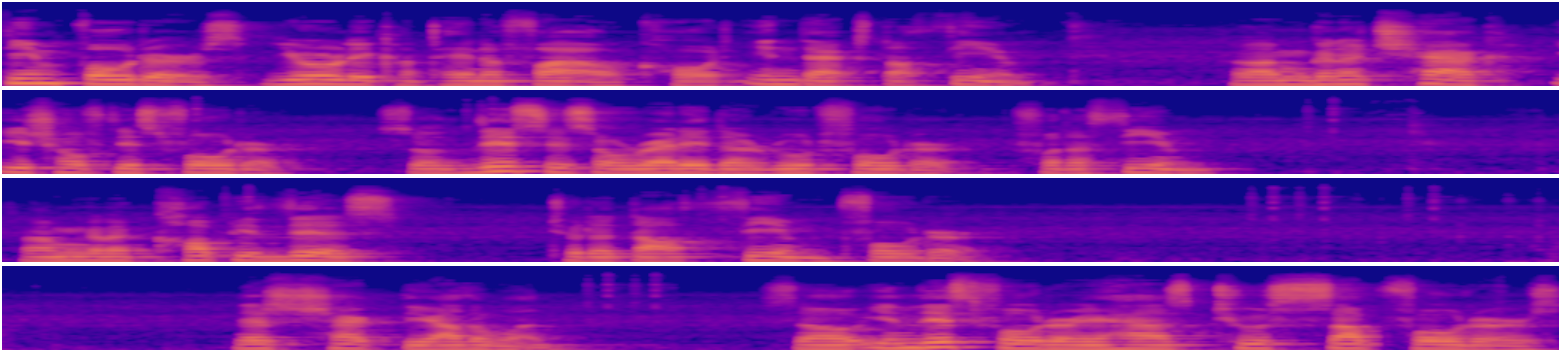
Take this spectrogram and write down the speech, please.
theme folders usually contain a file called index.theme. So I'm gonna check each of these folder. So this is already the root folder for the theme. So I'm gonna copy this to the .theme folder. Let's check the other one. So in this folder, it has two subfolders.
